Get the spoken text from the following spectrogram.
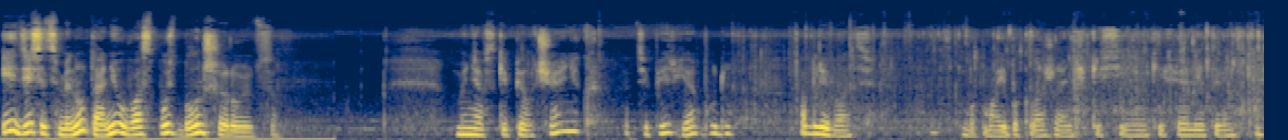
и 10 минут они у вас пусть бланшируются. У меня вскипел чайник, теперь я буду обливать. Вот мои баклажанчики синенькие, фиолетовенькие.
